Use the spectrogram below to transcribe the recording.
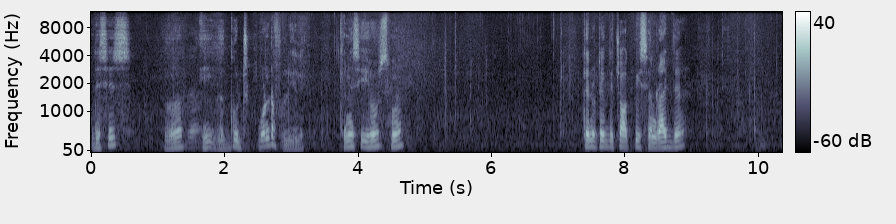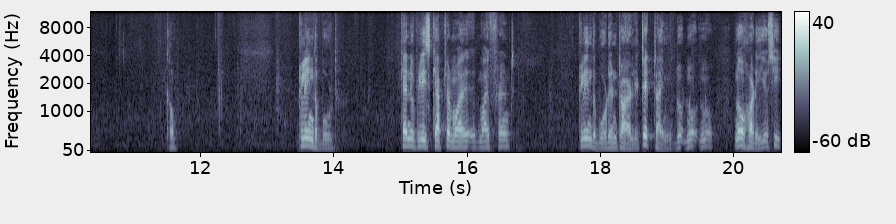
This is va, e, g. Good, wonderful, really. Can I see yours, ma? Can you take the chalk piece and write there? Come. Clean the board. Can you please capture my, my friend? Clean the board entirely. Take time. Don't, no, no, no hurry. You see,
